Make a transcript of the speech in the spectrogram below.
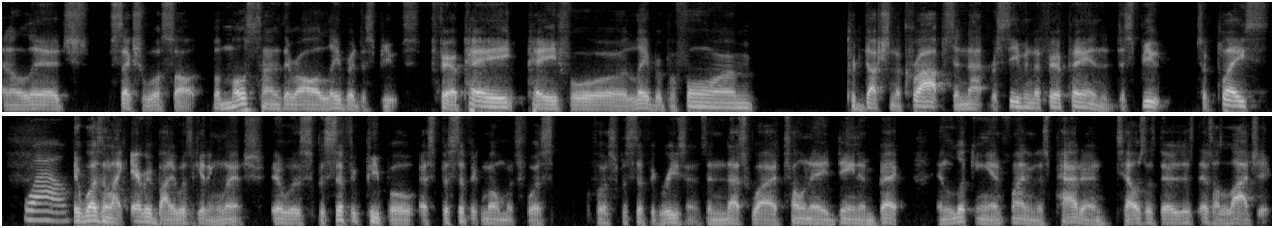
an alleged sexual assault, but most times they were all labor disputes. Fair pay, pay for labor performed, production of crops and not receiving the fair pay, and the dispute took place. Wow. It wasn't like everybody was getting lynched. It was specific people at specific moments for for specific reasons, and that's why Tolnay, Deane, and Beck, and looking and finding this pattern, tells us there's there's a logic,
